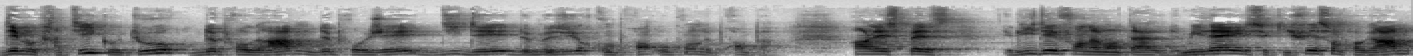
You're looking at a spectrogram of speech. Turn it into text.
démocratique autour de programmes, de projets, d'idées, de mesures qu'on prend ou qu'on ne prend pas. En l'espèce, l'idée fondamentale de Milley, ce qui fait son programme,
